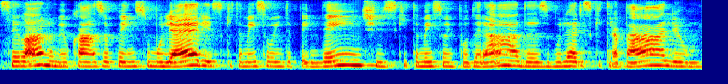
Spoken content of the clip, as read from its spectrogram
sei lá, no meu caso, eu penso mulheres que também são independentes, que também são empoderadas, mulheres que trabalham.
